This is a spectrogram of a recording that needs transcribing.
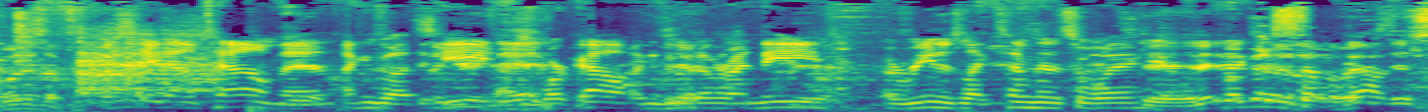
what is it? I stay downtown, man. I can go out to eat, I can work out, I can do whatever I need. Arena's like ten minutes away. Yeah, and it, there's just something about this,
